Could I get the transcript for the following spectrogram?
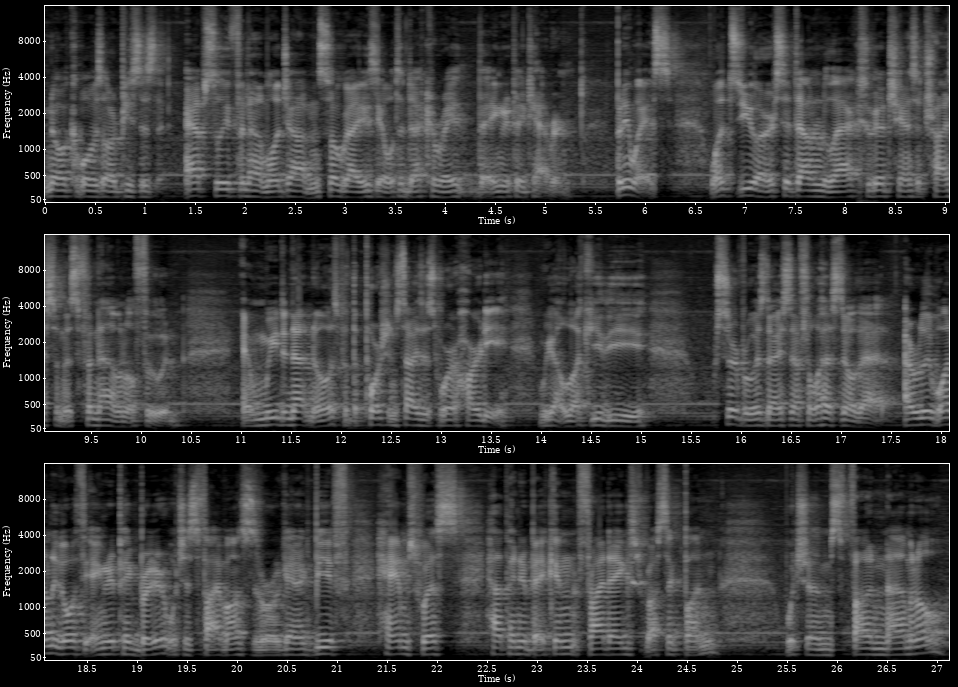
know a couple of his other pieces. Absolutely phenomenal job. I'm so glad he's able to decorate the Angry Pig Tavern. But anyways, once you are sit down and relax, you'll get a chance to try some of this phenomenal food. And we did not know this, but the portion sizes were hearty. We got lucky. The server was nice enough to let us know that. I really wanted to go with the Angry Pig Burger, which is five ounces of organic beef, ham Swiss, jalapeno bacon, fried eggs, rustic bun which is phenomenal.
